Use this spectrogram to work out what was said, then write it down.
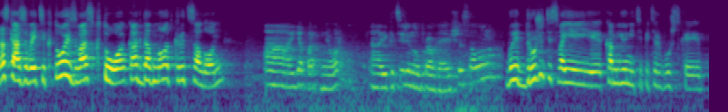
Рассказывайте, кто из вас кто, как давно открыт салон. А, Я партнер, а, Екатерина управляющая салоном. Вы дружите своей комьюнити петербургской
